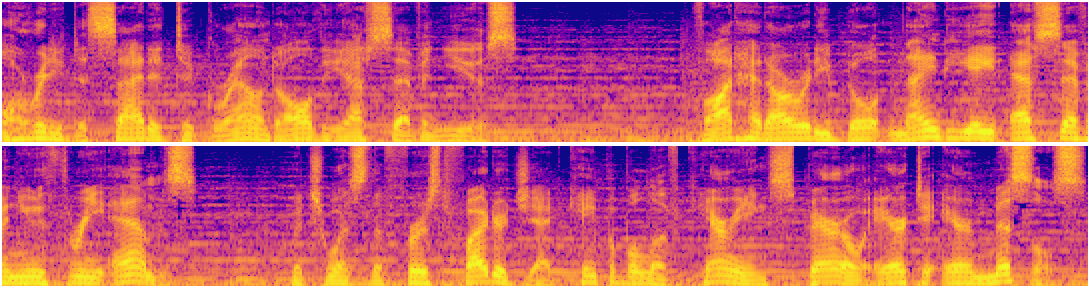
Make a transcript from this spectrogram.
already decided to ground all the F-7Us. Vought had already built 98 F-7U-3Ms, which was the first fighter jet capable of carrying Sparrow air-to-air missiles.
